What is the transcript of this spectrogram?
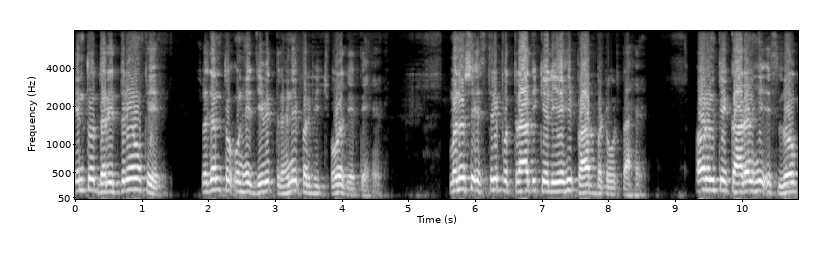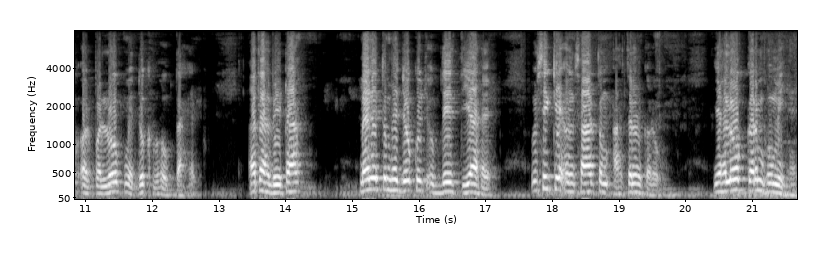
किंतु दरिद्रियों के स्वजन तो उन्हें जीवित रहने पर भी छोड़ देते हैं। मनुष्य स्त्री पुत्रादि के लिए ही पाप बटोरता है, और उनके कारण ही इस लोक और परलोक में दुख भोगता है। अतः बेटा, मैंने तुम्हें जो कुछ उपदेश दिया है, उसी के अनुसार तुम आचरण करो। यह लोक कर्म भूमि है।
